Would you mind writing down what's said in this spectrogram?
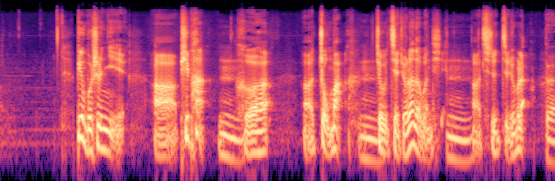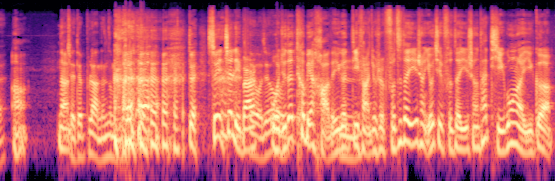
并不是你啊、批判嗯和呃咒骂嗯就解决了的问题嗯啊、其实解决不了对啊。那解决不了能怎么办？对，所以这里边儿我觉得我觉得特别好的一个地方就是福斯特医生，尤其福斯特医生，他提供了一个，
